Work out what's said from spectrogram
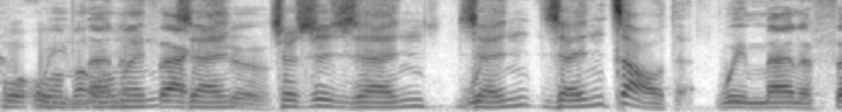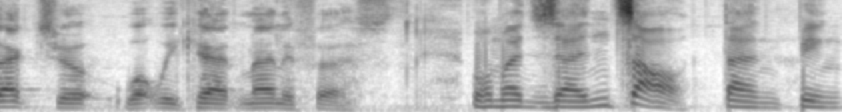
我我们我们 manufacture. 人就是人人人造的，We manufacture what we can't manifest. 我们人造，但并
